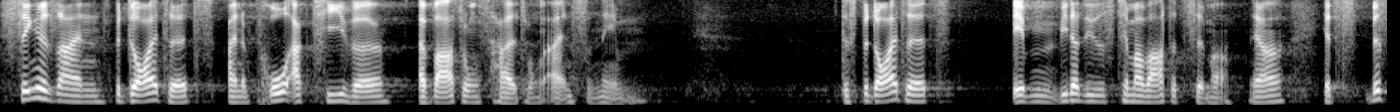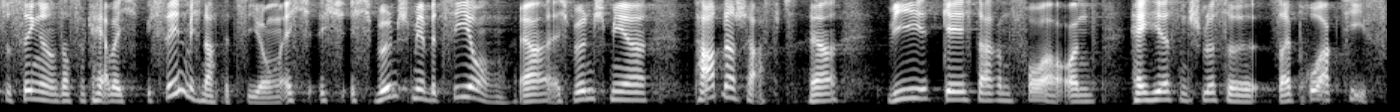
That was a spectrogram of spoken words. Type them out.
Single sein bedeutet, eine proaktive Erwartungshaltung einzunehmen. Das bedeutet, eben wieder dieses Thema Wartezimmer. Ja? Jetzt bist du Single und sagst, okay, aber ich, ich sehne mich nach Beziehungen. Ich, ich, ich wünsche mir Beziehungen. Ja? Ich wünsche mir Partnerschaft. Ja? Wie gehe ich darin vor? Und hey, hier ist ein Schlüssel. Sei proaktiv.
